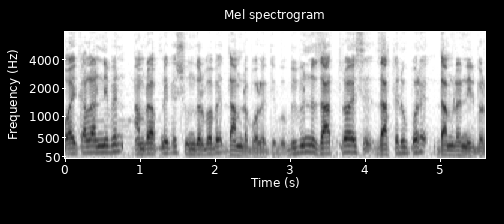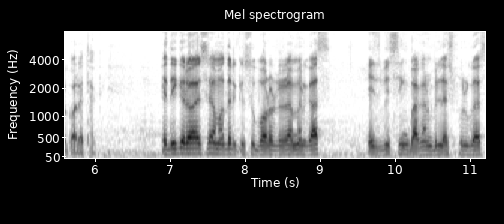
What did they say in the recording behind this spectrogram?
কয় কালার নেবেন, আমরা আপনাকে সুন্দরভাবে দামটা বলে দেব। বিভিন্ন জাত রয়েছে, জাতের উপরে দামটা নির্ভর করে থাকে। এদিকে রয়েছে আমাদের কিছু বড় ড্রামের গাছ এসবি সিং বাগান বিলাস ফুল গাছ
